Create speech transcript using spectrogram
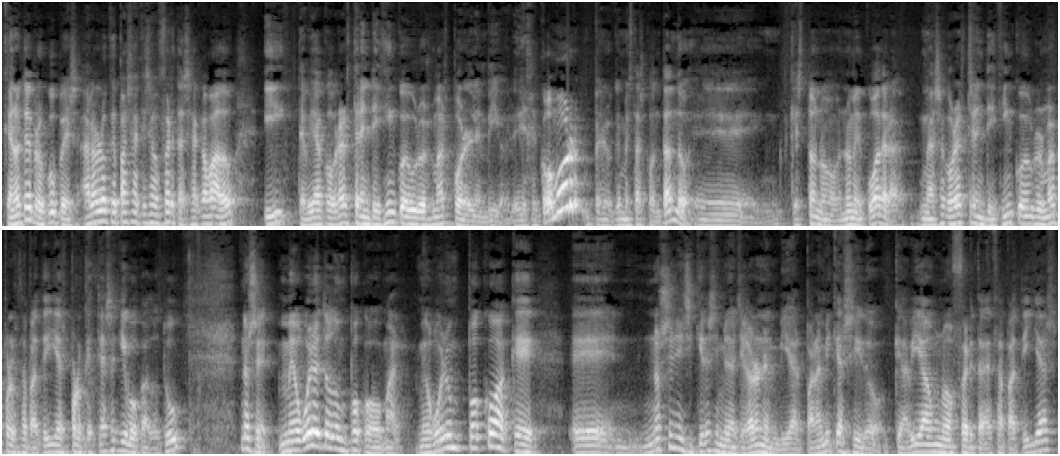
que no te preocupes, ahora lo que pasa es que esa oferta se ha acabado y te voy a cobrar 35 euros más por el envío. Le dije, ¿cómo? ¿Pero qué me estás contando? Eh, que esto no, no me cuadra. Me vas a cobrar 35 euros más por las zapatillas porque te has equivocado tú. No sé, me huele todo un poco mal. Me huele un poco a que eh, no sé ni siquiera si me las llegaron a enviar. Para mí que ha sido que había una oferta de zapatillas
